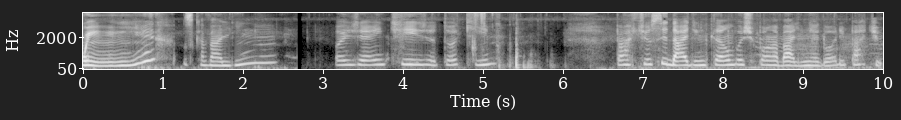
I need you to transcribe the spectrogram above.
Ué, os cavalinhos. Oi, gente, já tô aqui. Partiu cidade, então vou chupar uma balinha agora e partiu.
